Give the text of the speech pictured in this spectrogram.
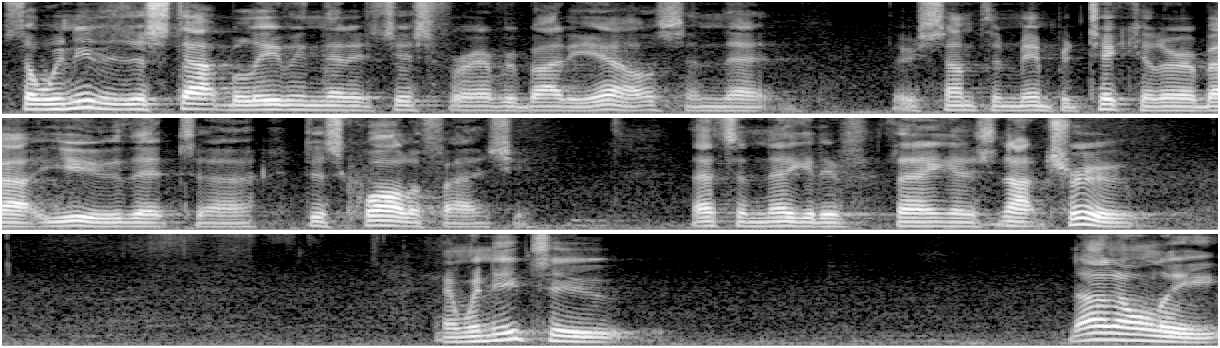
So we need to just stop believing that it's just for everybody else and that there's something in particular about you that uh, disqualifies you. That's a negative thing, and it's not true. And we need to not only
